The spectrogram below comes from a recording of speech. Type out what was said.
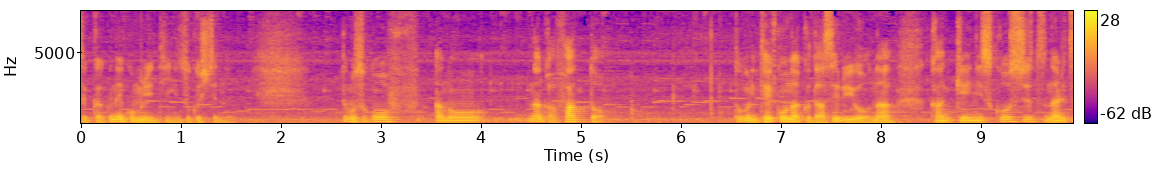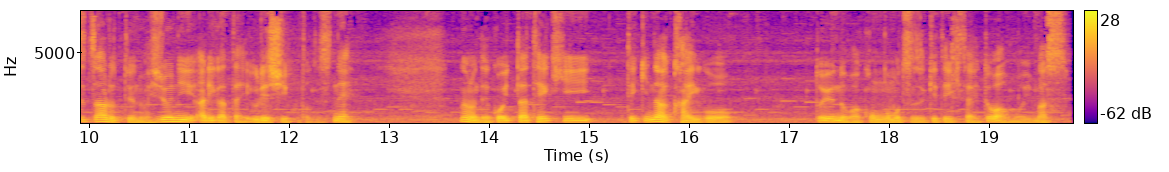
せっかくねコミュニティに属してるのに。でもそこをあのなんかファッと特に抵抗なく出せるような関係に少しずつなりつつあるっていうのは非常にありがたい嬉しいことですね。なのでこういった定期的な会合というのは今後も続けていきたいとは思います。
